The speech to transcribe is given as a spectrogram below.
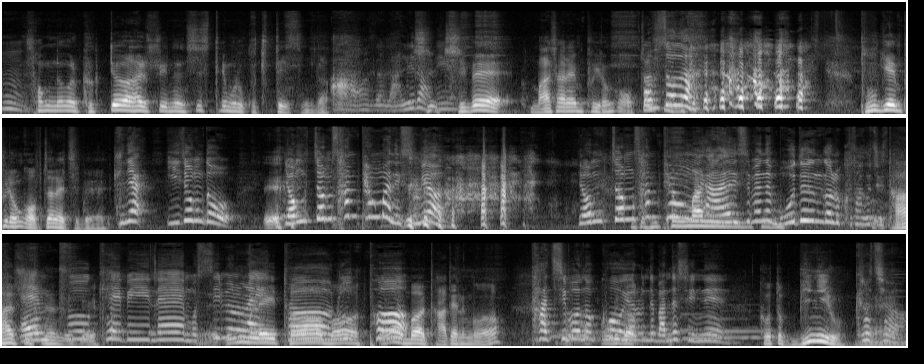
음. 성능을 극대화할 수 있는 시스템으로 구축돼 있습니다. 아, 나 난리도 지- 아니에요. 집에 마샬 앰프 이런 거 없잖아요. 없어도 부기 앰프 이런 거 없잖아요 집에. 그냥 이 정도 예. 0.3평만 있으면 0.3평만 평만 안 있으면은 모든 걸로 다 그치. 다할수 있는 앰프. 캐비넷, 뭐 시뮬레이터 시뮬레이터, 뭐, looper 뭐다 되는 거. 다 집어넣고 여러분들 만들 수 있는 그것도 미니로. 그렇죠. 네, 어,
